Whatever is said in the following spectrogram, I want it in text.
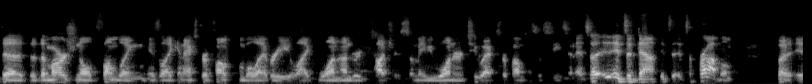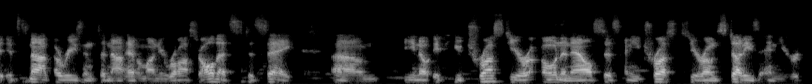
the the the marginal fumbling is like an extra fumble every like 100 touches, so maybe one or two extra fumbles a season. It's a it's a down it's it's a problem, but it, it's not a reason to not have him on your roster. All that's to say. Um, you know, if you trust your own analysis and you trust your own studies and you're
